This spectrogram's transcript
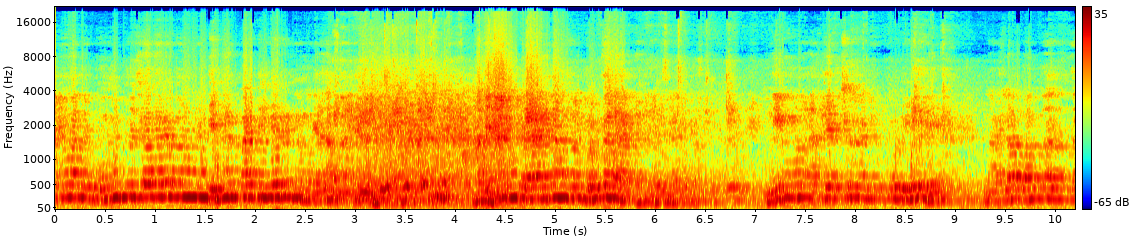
ನೀವು ಅದು ಭೂಮಿ ಪೂಜೆ ನಮ್ಗೆ ಡಿನ್ನರ್ ಪಾರ್ಟಿ ಹೇಳ್ರಿ ನಮಗೆಲ್ಲ ಅದು ಹೆಂಗ್ ಪ್ರಾರಂಭ ಅಂತ ಗೊತ್ತಲ್ಲ. ನೀವು ಅಧ್ಯಕ್ಷರಲ್ಲಿ ಕೂಡಿ ನಾವೆಲ್ಲ ಬಂದಂತ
